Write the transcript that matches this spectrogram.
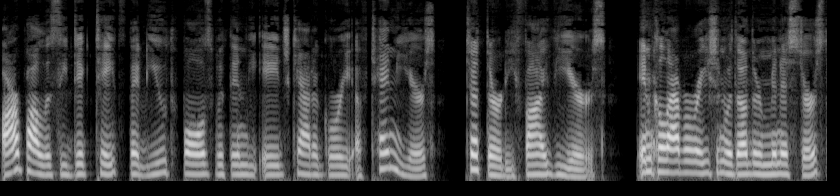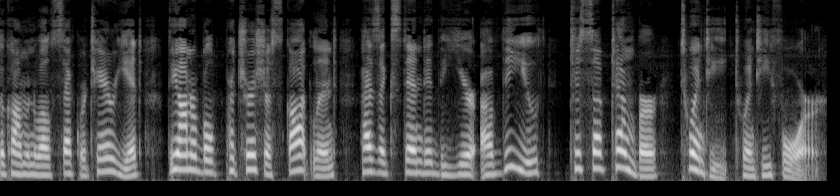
our policy dictates that youth falls within the age category of 10 years to 35 years. In collaboration with other ministers, the Commonwealth Secretariat, the Honourable Patricia Scotland, has extended the Year of the Youth to September 2024.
